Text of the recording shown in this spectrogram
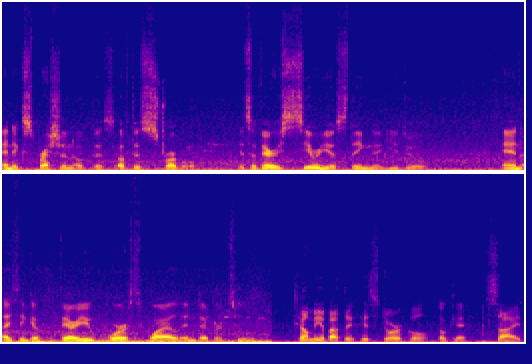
an expression of this, of this struggle. It's a very serious thing that you do. And I think a very worthwhile endeavor too. Tell me about the historical okay. side.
